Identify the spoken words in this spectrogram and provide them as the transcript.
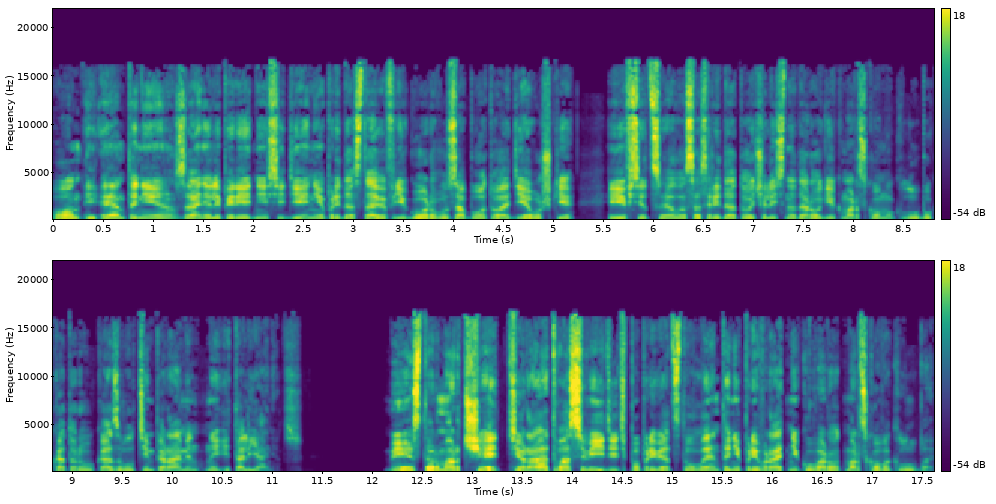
Он и Энтони заняли переднее сиденье, предоставив Егорову заботу о девушке, и всецело сосредоточились на дороге к морскому клубу, который указывал темпераментный итальянец. «Мистер Марчетти, рад вас видеть!» — поприветствовал Энтони привратнику ворот морского клуба.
